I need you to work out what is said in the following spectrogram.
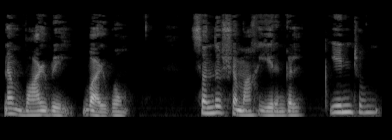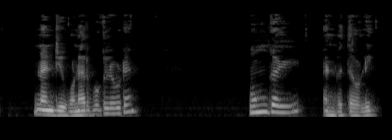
நம் வாழ்வில் வாழ்வோம். சந்தோஷமாக இருங்கள். இன்றும் நன்றி உணர்வுகளுடன் உங்கள் அன்பு தோழி.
